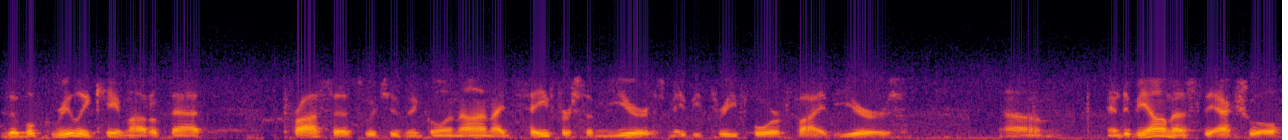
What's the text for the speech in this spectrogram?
the book really came out of that process, which has been going on, I'd say, for some years, maybe three, four, five years. Um, and to be honest, the actual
